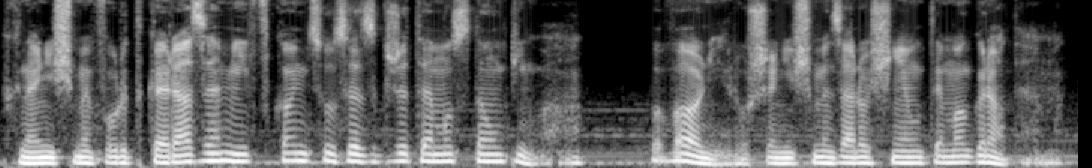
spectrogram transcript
Pchnęliśmy furtkę razem i w końcu ze zgrzytem ustąpiła. Powoli ruszyliśmy zarośniętym ogrodem.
